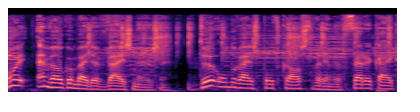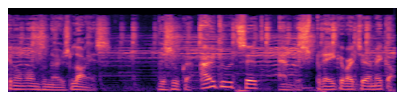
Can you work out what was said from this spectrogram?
Hoi en welkom bij de Wijsneuzen, de onderwijspodcast waarin we verder kijken dan onze neus lang is. We zoeken uit hoe het zit en bespreken wat je ermee kan.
